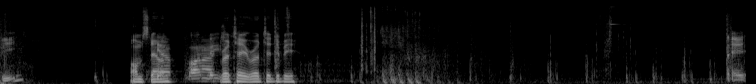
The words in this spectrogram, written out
B. Bombs down. Yep, on Rotate, rotate to B. A.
